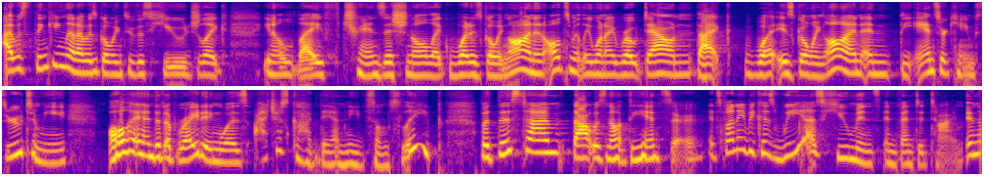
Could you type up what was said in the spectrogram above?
I was thinking that I was going through this huge, like, you know, life transitional, like, what is going on? And ultimately, when I wrote down that what is going on and the answer came through to me, all I ended up writing was, I just goddamn need some sleep. But this time, that was not the answer. It's funny because we as humans invented time in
